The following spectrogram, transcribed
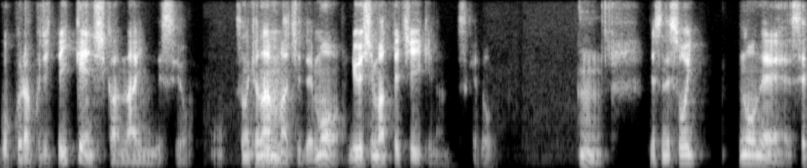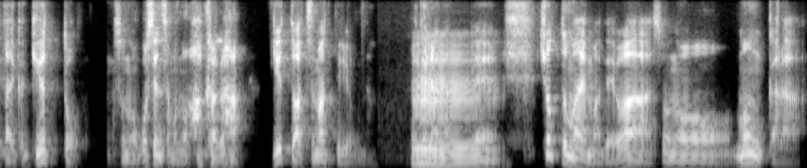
極楽寺って一軒しかないんですよ。その鋸南町でも龍島って地域なんですけど、うん。ですね、そういうのね、世帯がギュッと、そのご先祖様のお墓がギュッと集まってるようなお寺なのでうん、ちょっと前までは、その門から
